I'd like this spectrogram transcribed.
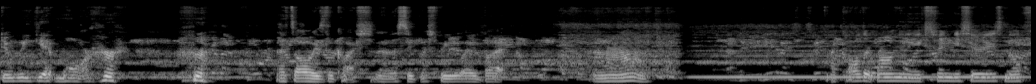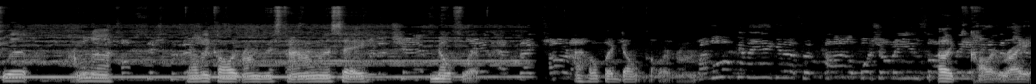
Do we get more? That's always the question at a super speedway, but I don't know. I called it wrong in the Xfinity Series, no flip. I'm gonna probably call it wrong this time. I'm gonna say no flip. I hope I don't call it wrong. I like to call it right.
